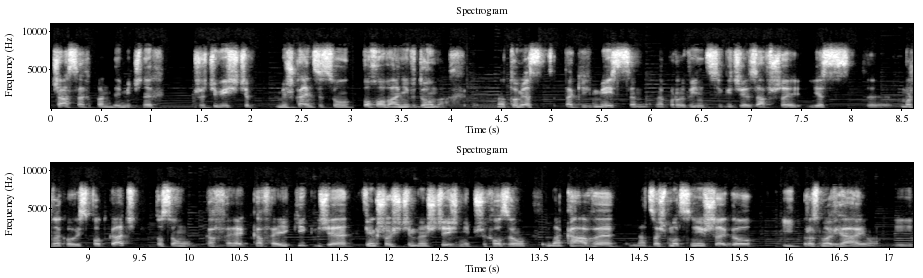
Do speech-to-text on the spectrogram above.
czasach pandemicznych rzeczywiście mieszkańcy są pochowani w domach. Natomiast takim miejscem na prowincji, gdzie zawsze jest, y, można kogoś spotkać, to są kafe, kafejki, gdzie w większości mężczyźni przychodzą na kawę, na coś mocniejszego, i rozmawiają. I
